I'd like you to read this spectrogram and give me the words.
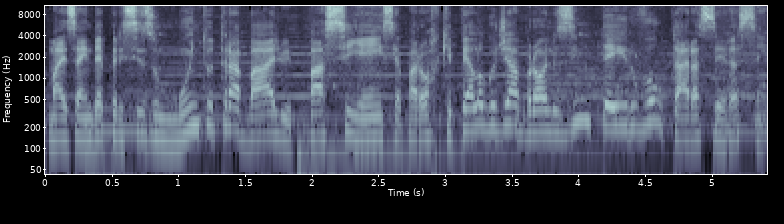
Mas ainda é preciso muito trabalho e paciência para o arquipélago de Abrolhos inteiro voltar a ser assim.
